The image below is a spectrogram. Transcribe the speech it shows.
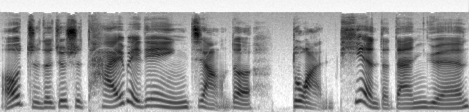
哦，指的就是台北电影奖的。短片的单元，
